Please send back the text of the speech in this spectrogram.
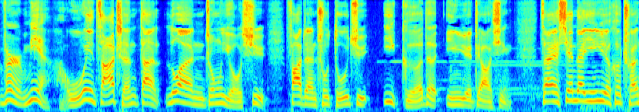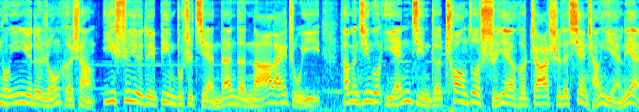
味儿面啊，五味杂陈，但乱中有序，发展出独具一格的音乐调性。在现代音乐和传统音乐的融合上，医师乐队并不是简单的拿来主义，他们经过严谨的创作实验和扎实的现场演练，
